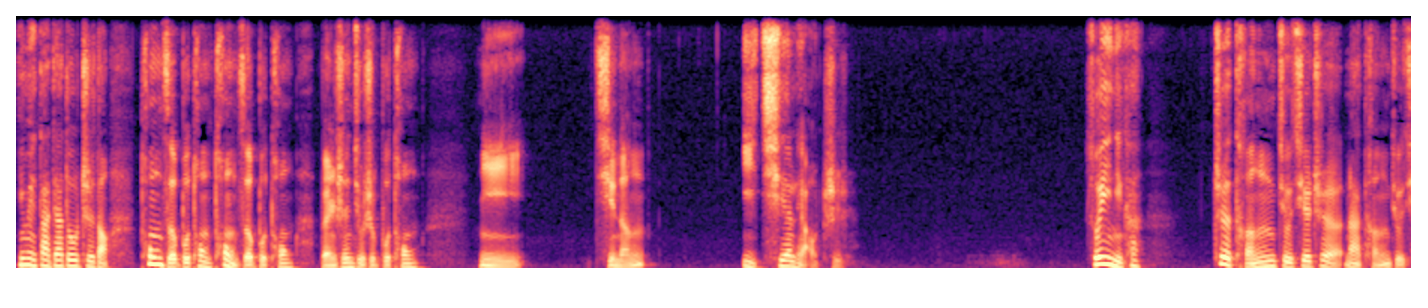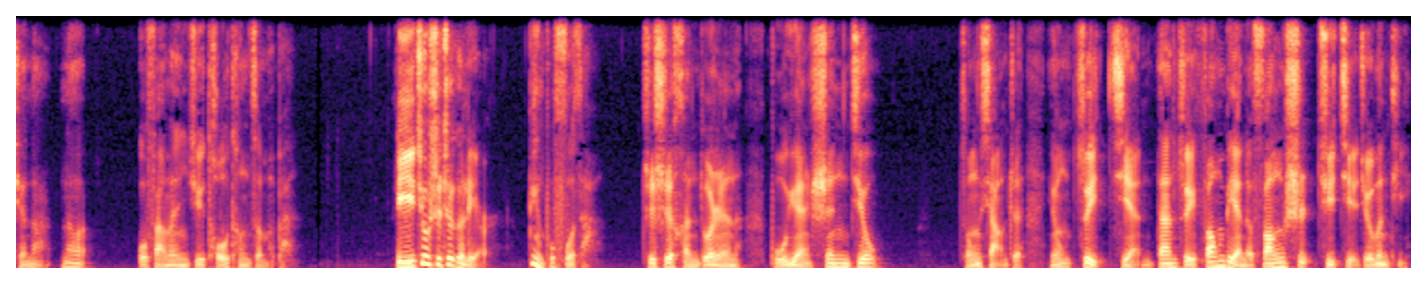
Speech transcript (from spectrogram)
因为大家都知道，通则不痛，痛则不通，本身就是不通，你岂能一切了之？所以你看，这疼就切这，那疼就切那。那我反问一句：头疼怎么办？理就是这个理儿，并不复杂，只是很多人不愿深究，总想着用最简单、最方便的方式去解决问题。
